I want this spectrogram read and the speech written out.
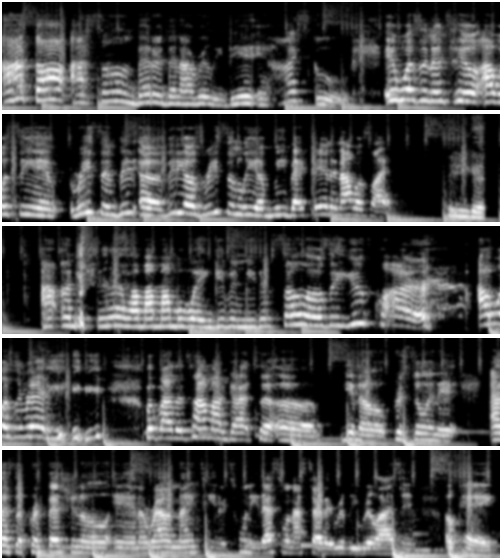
I thought I sung better than I really did in high school. It wasn't until I was seeing recent vid- uh, videos recently of me back then, and I was like, There you go. I understand why my mama wasn't giving me them solos in youth choir. I wasn't ready. but by the time I got to, uh, you know, pursuing it as a professional and around 19 or 20, that's when I started really realizing, okay,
